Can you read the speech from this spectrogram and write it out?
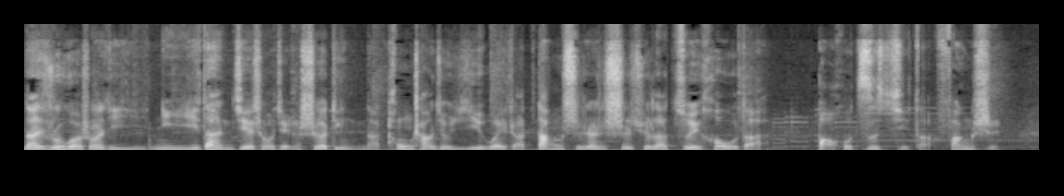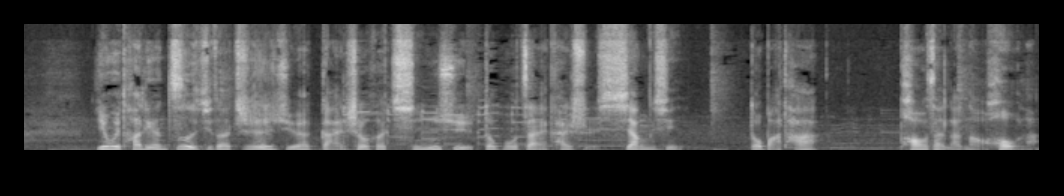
那如果说你你一旦接受这个设定，那通常就意味着当事人失去了最后的保护自己的方式，因为他连自己的直觉、感受和情绪都不再开始相信，都把他抛在了脑后了。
